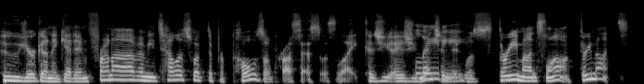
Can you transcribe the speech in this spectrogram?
who you're going to get in front of. I mean, tell us what the proposal process was like because you, as you Lady. mentioned, it was three months long, three months.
